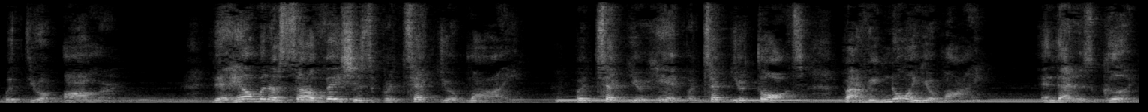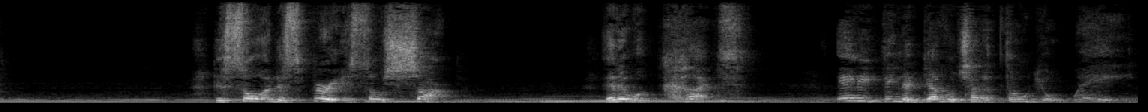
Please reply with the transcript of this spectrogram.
with your armor. The helmet of salvation is to protect your mind, protect your head, protect your thoughts by renewing your mind, and that is good. The sword of the Spirit is so sharp that it will cut anything the devil try to throw your way.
